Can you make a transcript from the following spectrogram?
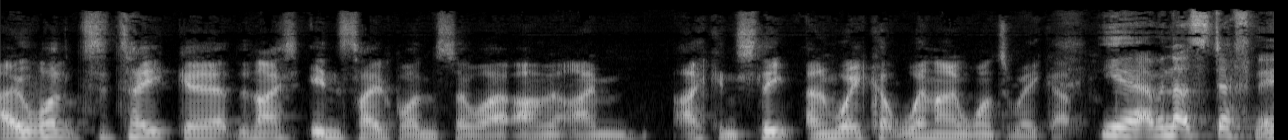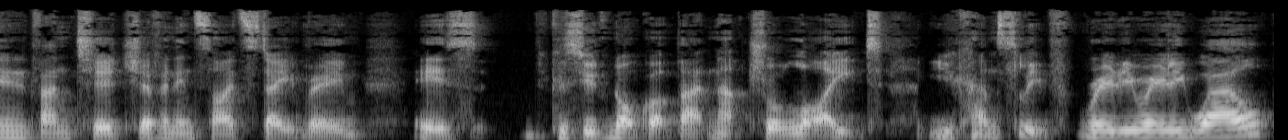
I want to take uh, the nice inside one, so I, I'm, I'm I can sleep and wake up when I want to wake up. Yeah, I mean that's definitely an advantage of an inside stateroom is because you've not got that natural light, you can sleep really, really well.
